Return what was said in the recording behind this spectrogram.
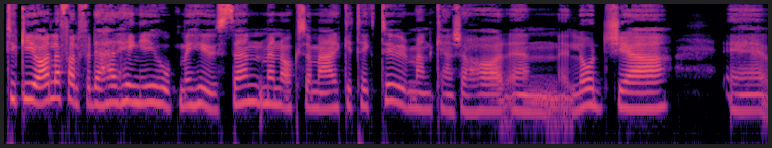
Tycker jag i alla fall, för det här hänger ihop med husen men också med arkitektur. Man kanske har en loggia, Eh,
